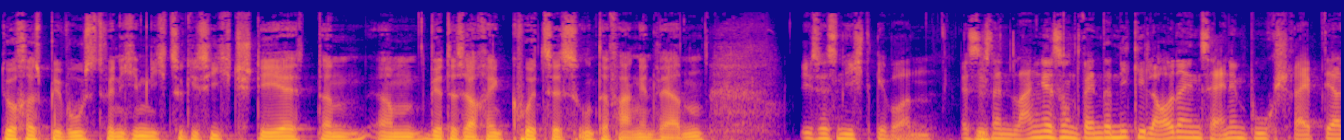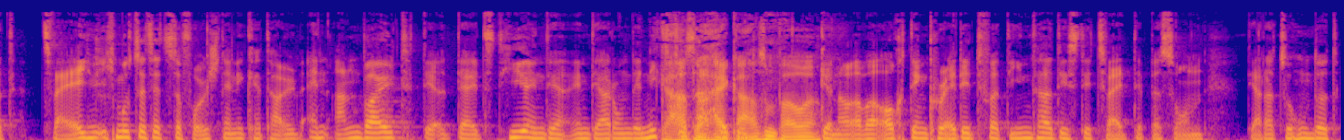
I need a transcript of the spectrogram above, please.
durchaus bewusst, wenn ich ihm nicht zu Gesicht stehe, dann ähm, wird es auch ein kurzes Unterfangen werden ist es nicht geworden. Es ist ein langes und wenn der Niki Lauda in seinem Buch schreibt, der hat zwei, ich muss das jetzt der Vollständigkeit halten, ein Anwalt, der, der jetzt hier in der, in der Runde nichts ja, der Heik Asenbauer. Genau, aber auch den Credit verdient hat, ist die zweite Person, der er zu 100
